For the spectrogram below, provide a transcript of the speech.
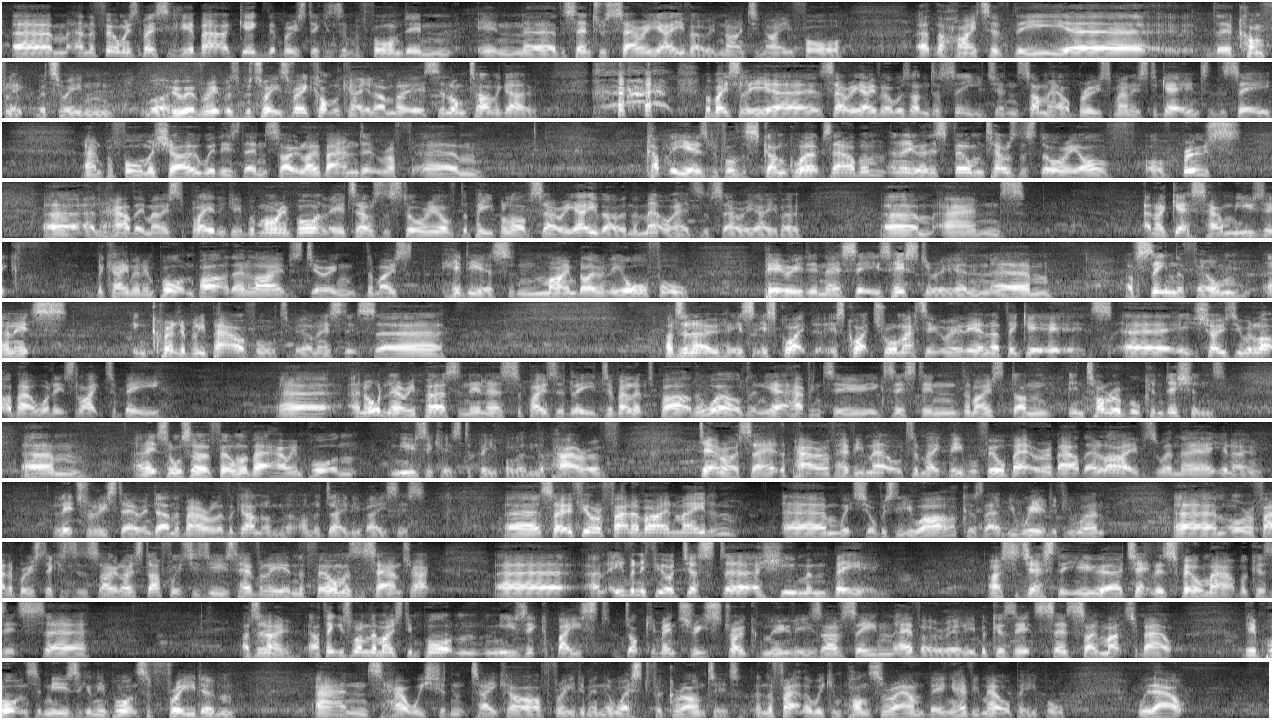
Um, and the film is basically about a gig that Bruce Dickinson performed in in uh, the centre of Sarajevo in 1994 at the height of the uh, the conflict between well whoever it was between. It's very complicated. I'm, it's a long time ago. but basically, uh, Sarajevo was under siege, and somehow Bruce managed to get into the city and perform a show with his then solo band at rough. Um, a couple of years before the Skunkworks album. And anyway, this film tells the story of, of Bruce uh, and how they managed to play the gig, but more importantly, it tells the story of the people of Sarajevo and the metalheads of Sarajevo, um, and and I guess how music f- became an important part of their lives during the most hideous and mind-blowingly awful period in their city's history. And um, I've seen the film, and it's incredibly powerful. To be honest, it's. Uh, I don't know. It's, it's quite it's quite traumatic, really, and I think it, it's uh, it shows you a lot about what it's like to be uh, an ordinary person in a supposedly developed part of the world, and yet having to exist in the most un- intolerable conditions. Um, and it's also a film about how important music is to people and the power of, dare I say it, the power of heavy metal to make people feel better about their lives when they're, you know, literally staring down the barrel of a gun on, on a daily basis. Uh, so if you're a fan of Iron Maiden, um, which obviously you are, because that would be weird if you weren't, um, or a fan of Bruce Dickinson's solo stuff, which is used heavily in the film as a soundtrack, uh, and even if you're just uh, a human being, I suggest that you uh, check this film out because it's. I don't know. I think it's one of the most important music-based documentary stroke movies I've seen ever, really, because it says so much about the importance of music and the importance of freedom and how we shouldn't take our freedom in the West for granted. And the fact that we can ponce around being heavy metal people without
